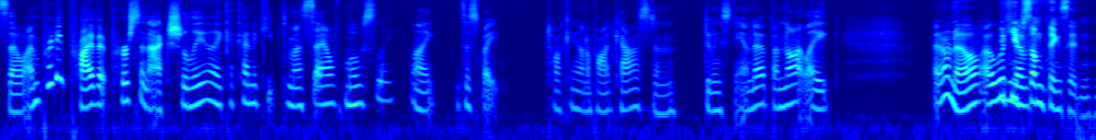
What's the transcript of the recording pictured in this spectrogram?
so i'm a pretty private person actually like i kind of keep to myself mostly like despite talking on a podcast and doing stand up i'm not like i don't know i wouldn't keep have some things hidden.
